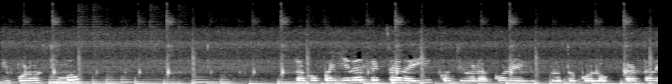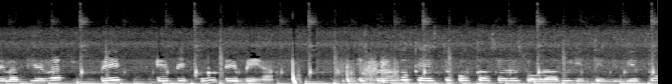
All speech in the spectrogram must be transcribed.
Y por último, la compañera Red Saraí continuará con el protocolo Carta de la Tierra y PNUMA. Esperando que este podcast sea de su agrado y entendimiento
